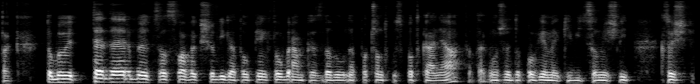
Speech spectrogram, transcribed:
Tak. To były te derby, co Sławek Szyliga tą piękną bramkę zdobył na początku spotkania. To tak może dopowiemy kibicom, jeśli ktoś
